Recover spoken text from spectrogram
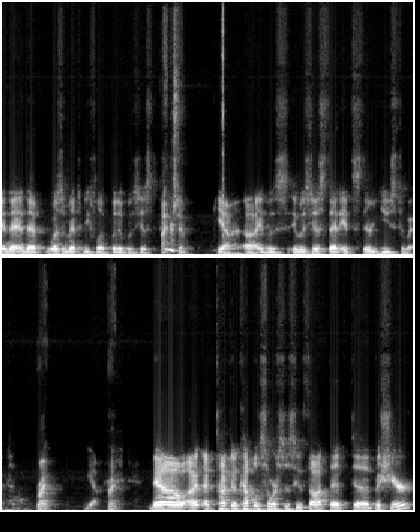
and that, and that wasn't meant to be flipped, but it was just. I understand. Yeah, uh, it was. It was just that it's they're used to it. Right. Yeah. Right. Now, I, have talked to a couple of sources who thought that uh, Beshear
